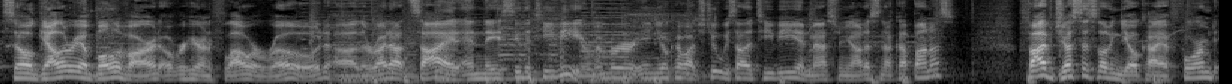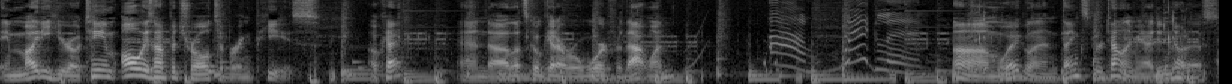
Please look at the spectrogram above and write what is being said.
So Galleria Boulevard over here on Flower Road, uh, they're right outside and they see the TV. Remember in Yokai Watch 2 we saw the TV and Master Nyada snuck up on us? Five justice-loving yokai have formed a mighty hero team, always on patrol to bring peace. Okay, and uh, let's go get our reward for that one. I'm Wiglin. Um, Wiglin, thanks for telling me, I didn't notice.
